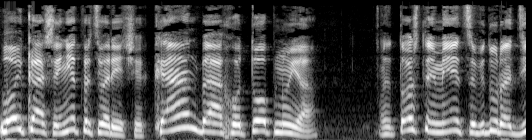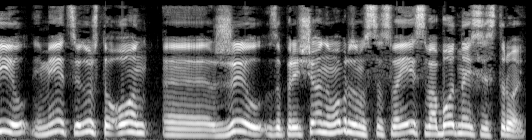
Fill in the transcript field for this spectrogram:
Лой каши, нет противоречия. Кан бахотопнуя. То, что имеется в виду родил, имеется в виду, что он э, жил запрещенным образом со своей свободной сестрой.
